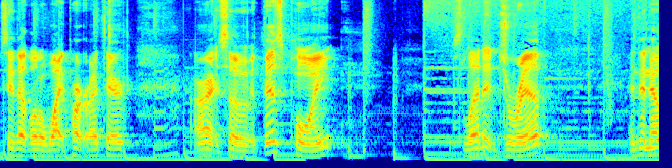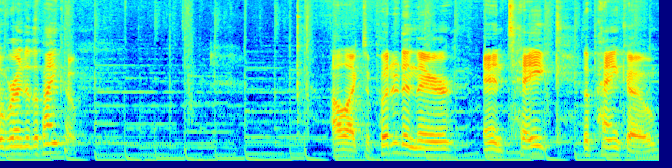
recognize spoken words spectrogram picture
See that little white part right there? All right, so at this point, just let it drip and then over into the panko. I like to put it in there and take the panko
